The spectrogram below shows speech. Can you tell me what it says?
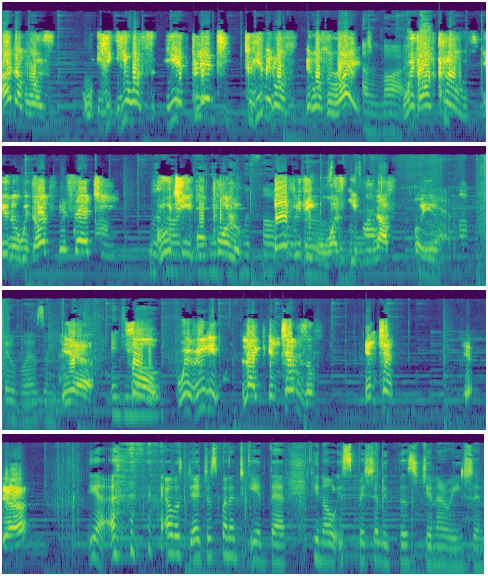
Adam was, he, he was, he had plenty. To him, it was, it was alright. Without clothes, you know, without Versace, without Gucci, or Polo, everything was enough for him. Yeah, it was enough. Yeah. And you so know, we really like in terms of in terms yeah, yeah yeah i was i just wanted to add that you know especially this generation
